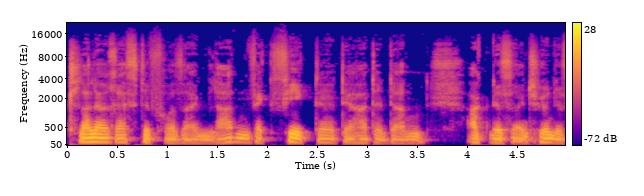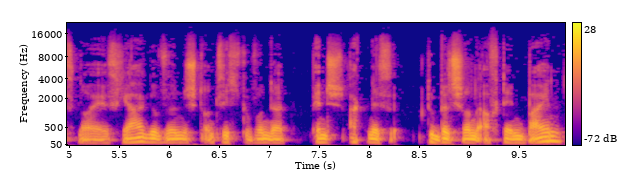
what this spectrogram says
Knallerreste vor seinem Laden wegfegte. Der hatte dann Agnes ein schönes neues Jahr gewünscht und sich gewundert, Mensch, Agnes, du bist schon auf den Beinen.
